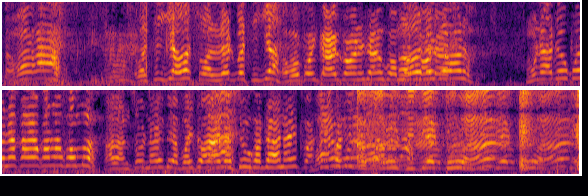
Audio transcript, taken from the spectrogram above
ધમાલ બચી ગયા હવે સોલેટ બચી ગયા. હવે કોઈ કાયો કરવાની નહીં જવાનું. હું ના જવું કોઈને કાયો કરવા ગમો આ રણછોડ નહીં બે ભાઈ તો આને શું કરતા? નહીં મારું જીજે તું હા.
